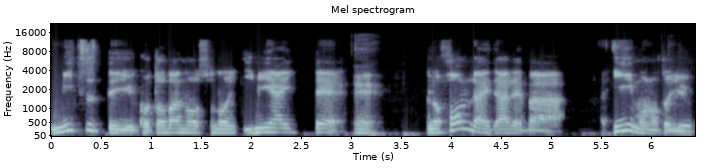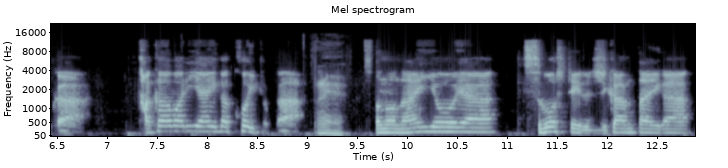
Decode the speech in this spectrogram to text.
密っていう言葉のその意味合いって、ええ、あの本来であればいいものというか関わり合いが濃いとか、ええ、その内容や過ごしている時間帯が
